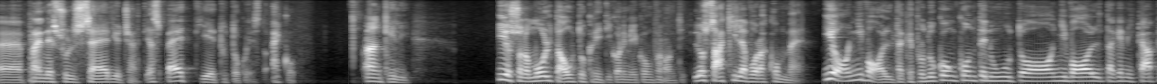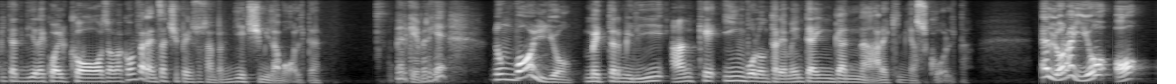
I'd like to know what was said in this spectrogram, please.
eh, prende sul serio certi aspetti e tutto questo. Ecco, anche lì. Io sono molto autocritico nei miei confronti, lo sa chi lavora con me. Io ogni volta che produco un contenuto, ogni volta che mi capita di dire qualcosa a una conferenza, ci penso sempre 10.000 volte. Perché? Perché non voglio mettermi lì anche involontariamente a ingannare chi mi ascolta. E allora io ho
